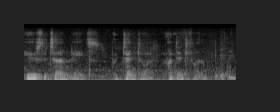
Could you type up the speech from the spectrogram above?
use the term needs would tend to identify them.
